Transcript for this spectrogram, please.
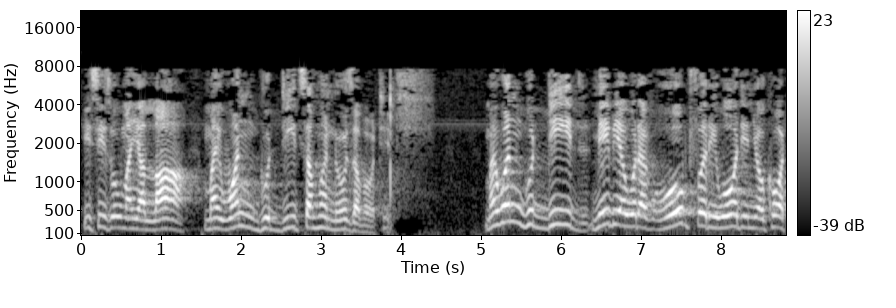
He says, Oh my Allah, my one good deed, someone knows about it. My one good deed, maybe I would have hoped for reward in your court.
